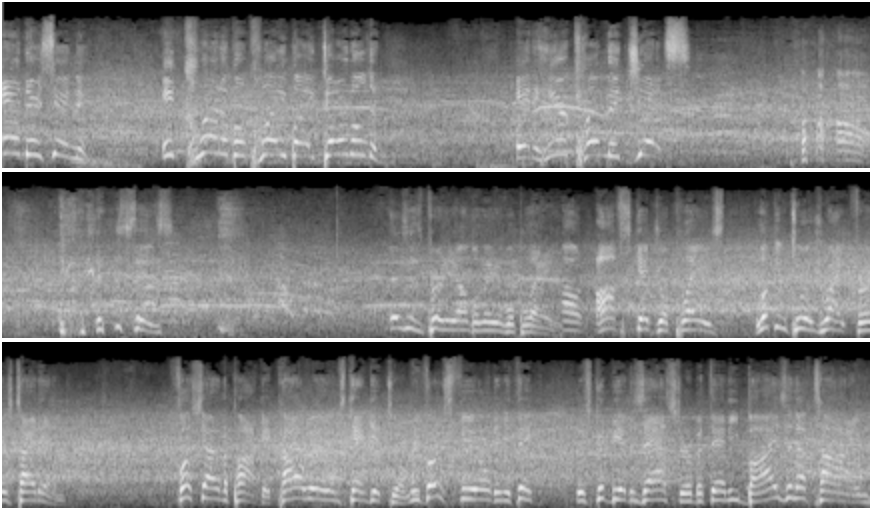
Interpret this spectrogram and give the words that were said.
Anderson. Incredible play by Darnold. And here come the Jets. this is this is pretty unbelievable play. Out off schedule plays, looking to his right for his tight end. Flushed out of the pocket. Kyle Williams can't get to him. Reverse field, and you think this could be a disaster, but then he buys enough time.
